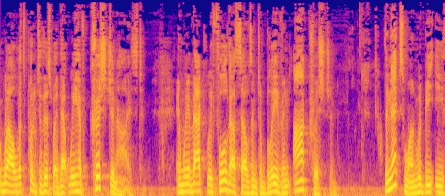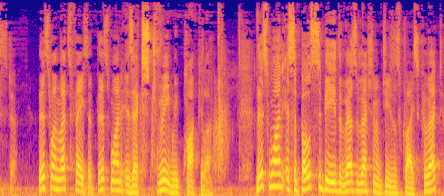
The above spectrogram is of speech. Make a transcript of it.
well, let's put it to this way, that we have Christianized. And we have actually fooled ourselves into believing are Christian. The next one would be Easter. This one, let's face it, this one is extremely popular. This one is supposed to be the resurrection of Jesus Christ, correct?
